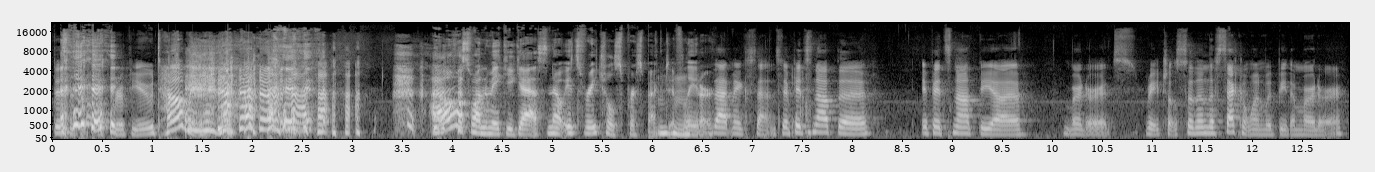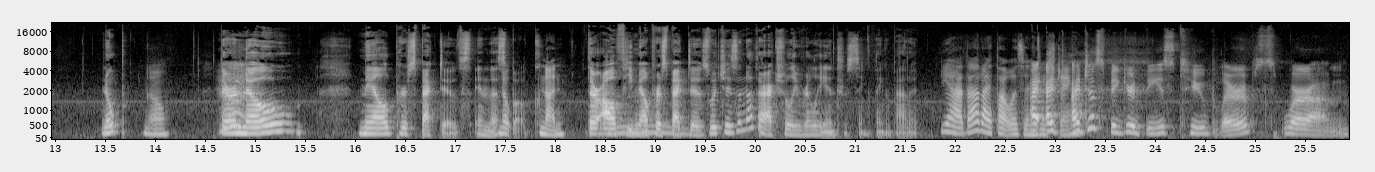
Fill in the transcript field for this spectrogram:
this is a review. Tell me. I almost want to make you guess. No, it's Rachel's perspective mm-hmm. later. That makes sense. If yeah. it's not the if it's not the uh, murderer, it's Rachel. So then the second one would be the murderer. Nope. No. There are no male perspectives in this nope, book. None. They're all female perspectives, which is another actually really interesting thing about it. Yeah, that I thought was interesting. I, I, I just figured these two blurbs were um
